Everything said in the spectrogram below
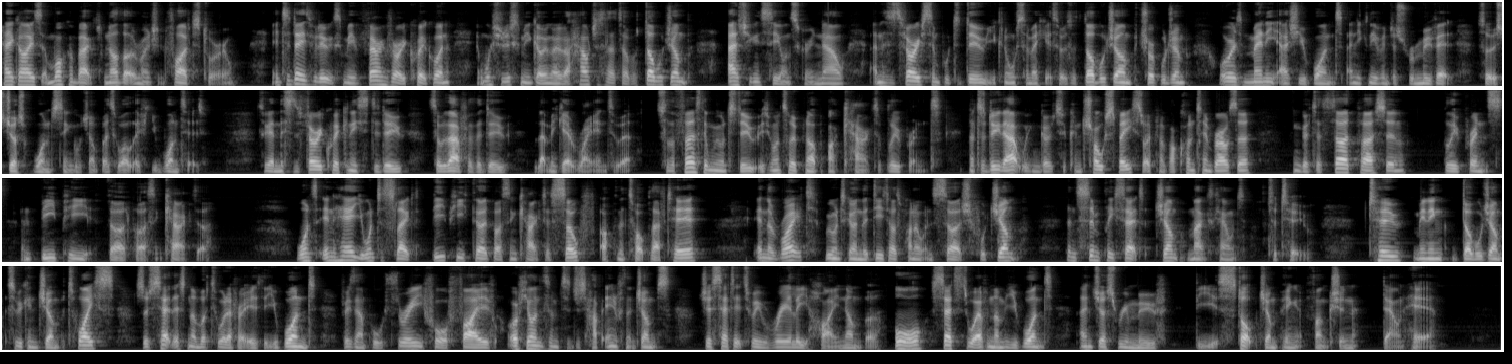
Hey guys and welcome back to another Unreal Engine 5 tutorial. In today's video it's going to be a very very quick one in which we're just going to be going over how to set up a double jump as you can see on screen now and this is very simple to do, you can also make it so it's a double jump, triple jump or as many as you want and you can even just remove it so it's just one single jump as well if you wanted. So again this is very quick and easy to do so without further ado let me get right into it. So the first thing we want to do is we want to open up our character blueprint. Now to do that we can go to control space to open up our content browser, and go to third person, blueprints, and BP third person character. Once in here, you want to select BP third person character self up in the top left here. In the right, we want to go in the details panel and search for jump, then simply set jump max count to 2. 2 meaning double jump, so we can jump twice. So set this number to whatever it is that you want. For example, 3, 4, 5, or if you want them to just have infinite jumps, just set it to a really high number. Or set it to whatever number you want and just remove the stop jumping function down here.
